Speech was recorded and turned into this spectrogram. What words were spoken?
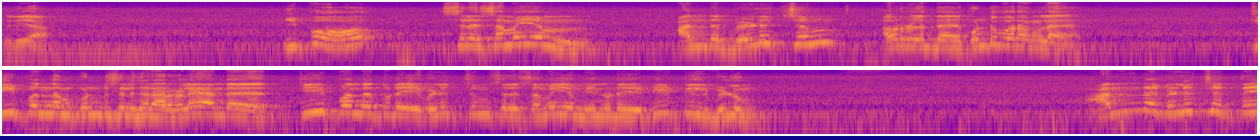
சரியா? இப்போ சில சமயம் அந்த வெளிச்சம் அவர்கள் அந்த கொண்டு போகிறாங்களே தீப்பந்தம் கொண்டு செல்கிறார்களே அந்த தீப்பந்தத்துடைய வெளிச்சம் சில சமயம் என்னுடைய வீட்டில் விழும். அந்த வெளிச்சத்தை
